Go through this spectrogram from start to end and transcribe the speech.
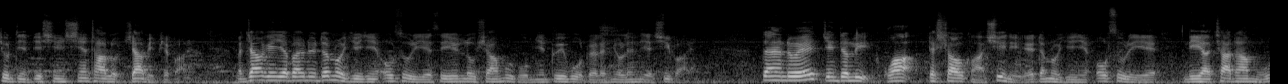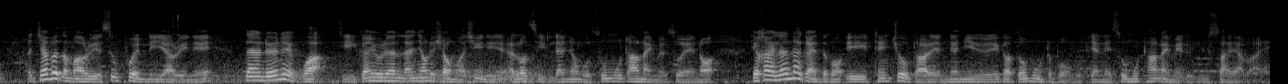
ကြိုတင်ပြရှင်းရှင်းထားလို့ရပြီဖြစ်ပါတယ်မကြခင်ရပိုင်းတွင်တက်မတော်ရေချင်းအုပ်စုရဲ့စီးရေးလှုပ်ရှားမှုကိုမြင်တွေ့ဖို့အတွက်လည်းမျှော်လင့်လျက်ရှိပါတယ်။တန်တွဲကျင်းတလိဂွတလျှောက်ကရှိနေတဲ့တက်မတော်ရေချင်းအုပ်စုတွေရဲ့နေရာချထားမှုအကြမ်းဖက်သမားတွေရဲ့စုဖွဲ့နေရာတွေနဲ့ တန်တွဲနဲ့ဂွဒီကံရိုးတန်းလမ်းကြောင်းတစ်လျှောက်မှာရှိနေတဲ့ LOC လမ်းကြောင်းကိုစိုးမိုးထားနိုင်မယ်ဆိုရင်တော့ရခိုင်လက်နက်ကင်တပုံအေးထင်းချုပ်ထားတဲ့နယ်မြေတွေကသုံးပုံတစ်ပုံကိုပြန်လည်စိုးမိုးထားနိုင်မယ်လို့ယူဆရပါတယ်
